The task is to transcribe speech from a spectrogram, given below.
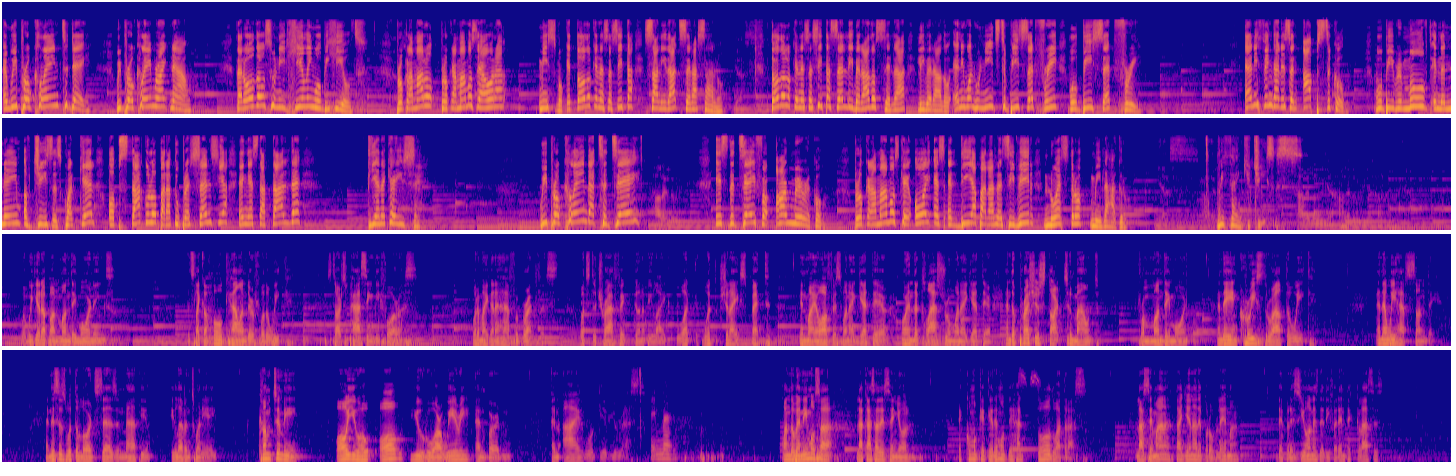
And we proclaim today, we proclaim right now, that all those who need healing will be healed. Proclamaro- proclamamos de ahora mismo que todo que necesita sanidad será sano. Todo lo que necesita ser liberado será liberado. Anyone who needs to be set free will be set free. Anything that is an obstacle will be removed in the name of Jesus. Cualquier obstáculo para tu presencia en esta tarde tiene que irse. We proclaim that today is the day for our miracle. Proclamamos que hoy es el día para recibir nuestro milagro. Yes. We thank you, Jesus. Hallelujah, hallelujah, hallelujah. When we get up on Monday mornings, it's like a whole calendar for the week starts passing before us. What am I going to have for breakfast? What's the traffic going to be like? What, what should I expect in my office when I get there or in the classroom when I get there? And the pressures start to mount from Monday morning and they increase throughout the week. And then we have Sunday. And this is what the Lord says in Matthew 11 28. Come to me, all you, all you who are weary and burdened, and I will give you rest. Amen. Cuando venimos a la casa del Señor, es como que queremos dejar todo atrás. La semana está llena de problemas, depresiones de diferentes clases,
